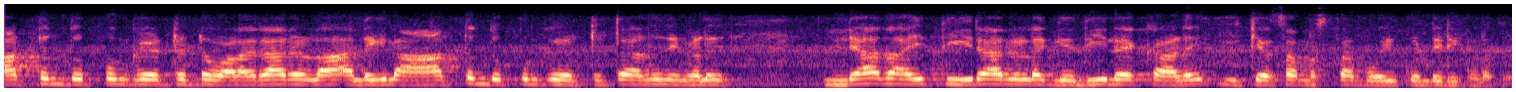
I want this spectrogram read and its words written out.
ആട്ടും തുപ്പും കേട്ടിട്ട് വളരാനുള്ള അല്ലെങ്കിൽ ആട്ടും തുപ്പും കേട്ടിട്ടാണ് നിങ്ങൾ ഇല്ലാതായി തീരാനുള്ള ഗതിയിലേക്കാണ് ഈ കെ സമസ്ത പോയിക്കൊണ്ടിരിക്കുന്നത്.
